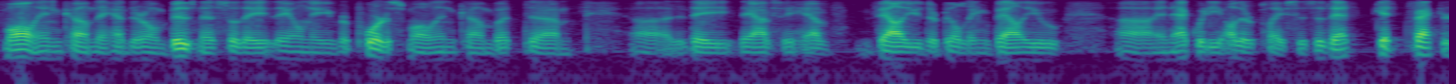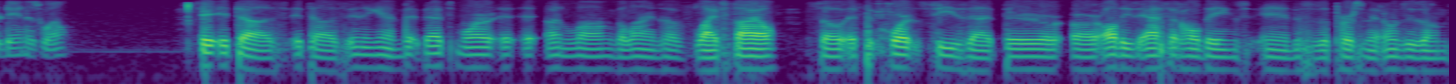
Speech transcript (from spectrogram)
small income. They have their own business, so they they only report a small income, but um, uh, they they obviously have value. They're building value uh, and equity other places. Does that get factored in as well? It, it does. It does. And again, that, that's more uh, uh, along the lines of lifestyle. So if the court sees that there are all these asset holdings, and this is a person that owns his own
